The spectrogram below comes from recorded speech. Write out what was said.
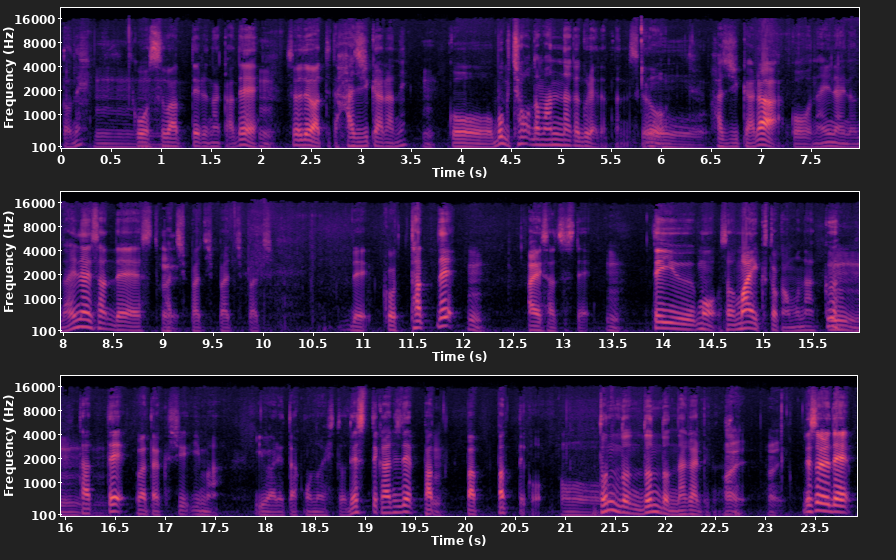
とね、うん。こう座ってる中で、うん。それではって言って端からね、うん。こう僕ちょうど真ん中ぐらいだったんですけど端からこう「何々の何々さんです」はい。パチパチパチパチ、でこう立ってうん挨拶して。うん。っていうもうそのマイクとかもなく、うんうんうん立って私今言われたこの人ですって感じでパッうん。パッパッってこうどんどんどんどん流れてくるんですよ。はいはい。でそれで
